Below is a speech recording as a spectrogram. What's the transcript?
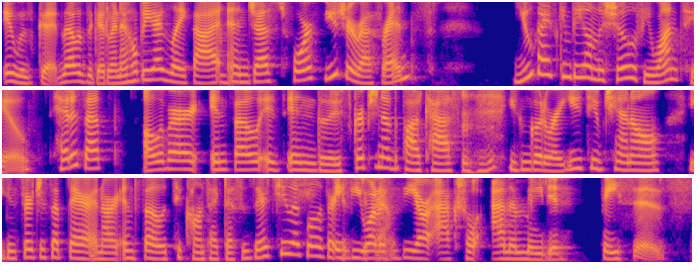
it was good. That was a good one. I hope you guys like that. Mhm. And just for future reference, you guys can be on the show if you want to. Hit us up. All of our info is in the description of the podcast. Mm-hmm. You can go to our YouTube channel. You can search us up there, and our info to contact us is there too, as well as our If you want to see our actual animated faces,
